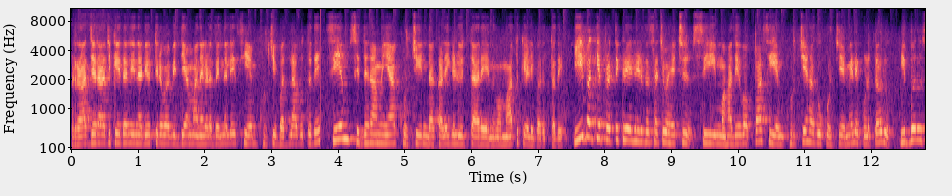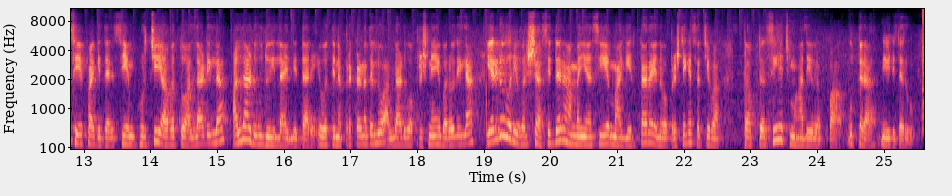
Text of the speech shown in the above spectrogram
ರಾಜ್ಯ ರಾಜಕೀಯದಲ್ಲಿ ನಡೆಯುತ್ತಿರುವ ವಿದ್ಯಮಾನಗಳ ಬೆನ್ನಲ್ಲೇ ಸಿಎಂ ಕುರ್ಚಿ ಬದಲಾಗುತ್ತದೆ. ಸಿಎಂ ಸಿದ್ದರಾಮಯ್ಯ ಕುರ್ಚಿಯಿಂದ ಕಳೆಗಿಳಿಯುತ್ತಾರೆ ಎನ್ನುವ ಮಾತು ಕೇಳಿ ಬರುತ್ತದೆ. ಈ ಬಗ್ಗೆ ಪ್ರತಿಕ್ರಿಯೆ ನೀಡಿದ ಸಚಿವ ಎಚ್ ಸಿ ಮಹದೇವಪ್ಪ, ಸಿಎಂ ಕುರ್ಚಿ ಹಾಗೂ ಕುರ್ಚಿಯ ಮೇಲೆ ಕುಳಿತವರು ಇಬ್ಬರು ಸೇಫ್ ಆಗಿದ್ದಾರೆ. ಸಿಎಂ ಕುರ್ಚಿ ಯಾವತ್ತೂ ಅಲ್ಲಾಡಿಲ್ಲ, ಅಲ್ಲಾಡುವುದು ಇಲ್ಲ ಎಂದಿದ್ದಾರೆ. ಇವತ್ತಿನ ಪ್ರಕರಣದಲ್ಲೂ ಅಲ್ಲಾಡುವ ಪ್ರಶ್ನೆಯೇ ಬರೋದಿಲ್ಲ. ಎರಡೂವರೆ ವರ್ಷ ಸಿದ್ದರಾಮಯ್ಯ ಸಿಎಂ ಆಗಿ ಇರ್ತಾರಾ ಎನ್ನುವ ಪ್ರಶ್ನೆಗೆ ಸಚಿವ ಡಾಕ್ಟರ್ ಸಿಎಚ್ ಮಹಾದೇವಪ್ಪ ಮಹದೇವಪ್ಪ ಉತ್ತರ ನೀಡಿದರು.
